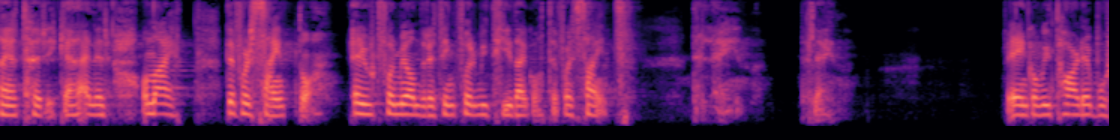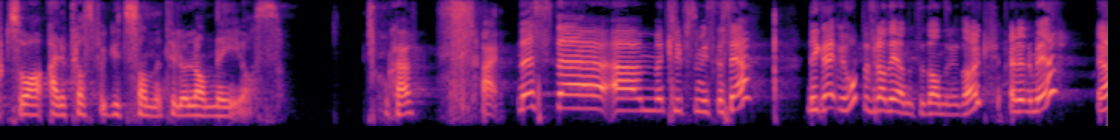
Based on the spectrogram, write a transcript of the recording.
Nei, jeg tør ikke. Eller å nei, det er for seint nå. Jeg har gjort for mye andre ting. For mye tid er gått. Det er for seint. Det er løgn. Det er løgn. For En gang vi tar det bort, så er det plass for Guds sannhet til å lande i oss. Ok? Nei. Neste um, klipp som vi skal se det er greit, Vi hopper fra det ene til det andre i dag. Er dere med? Ja,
